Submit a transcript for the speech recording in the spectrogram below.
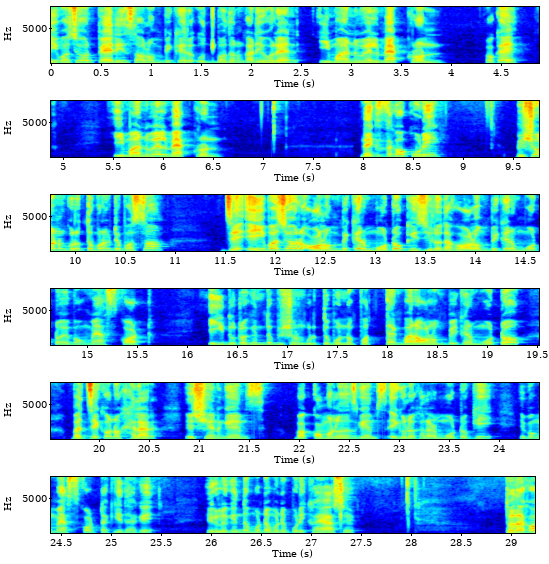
এই বছর প্যারিস অলিম্পিকের উদ্বোধনকারী হলেন Emmanuel Macron, okay? Emmanuel Macron. Next দেখো, কুড়ি। ভীষণ গুরুত্বপূর্ণ একটি প্রশ্ন, যে এই বছর অলিম্পিকের মোটো কী ছিল? দেখো, অলিম্পিকের মোটো এবং ম্যাসকট, এই দুটো কিন্তু ভীষণ গুরুত্বপূর্ণ। প্রত্যেকবার অলিম্পিকের মোটো বা যে কোনো খেলার, এশিয়ান গেমস বা কমনওয়েলথ গেমস, এগুলো খেলার মোটো কী এবং ম্যাসকটটা কী থাকে? এগুলো কিন্তু মোটামুটি পরীক্ষায় আসে। তো দেখো,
